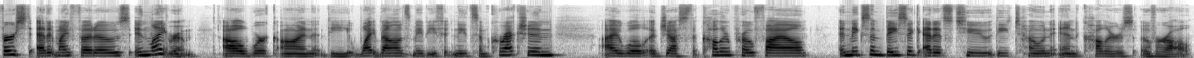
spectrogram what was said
first edit my photos in Lightroom. I'll work on the white balance, maybe if it needs some correction, I will adjust the color profile and make some basic edits to the tone and colors overall.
